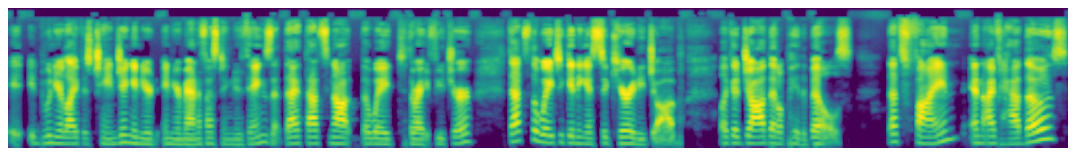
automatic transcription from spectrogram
it, it, when your life is changing and you're and you're manifesting new things, that, that that's not the way to the right future. That's the way to getting a security job, like a job that'll pay the bills. That's fine, and I've had those,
